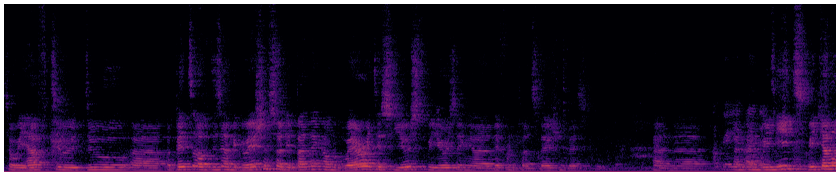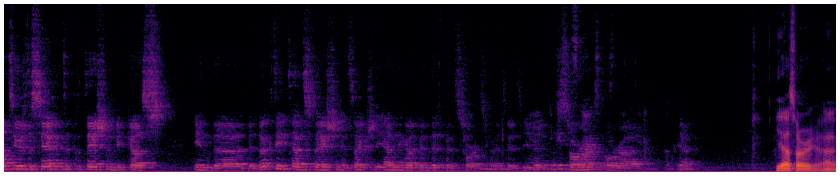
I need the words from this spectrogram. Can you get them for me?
so we have to do uh, a bit of disambiguation. So depending on where it is used, we're using a different translation basically. And uh, Okay, and, and we need we cannot use the same interpretation because in the Dedukti translation it's actually ending up in different sorts, right? So it's Yeah, either a sort or a yeah. Okay. yeah. Yeah, sorry. Uh,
